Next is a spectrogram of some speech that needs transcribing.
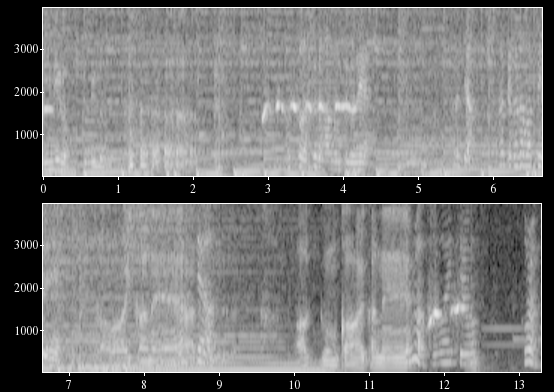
耳がピクピクする。あんくんはすぐ反応するね。はるちゃん、はるちゃん固まってるね。かわいかね。はるちゃんあっくんも可愛いかね。ほら、可愛いってよ。ほら。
